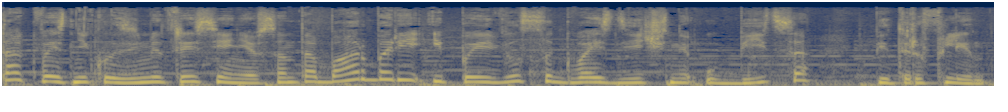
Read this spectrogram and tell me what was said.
Так возникло землетрясение в Санта-Барбаре и появился гвоздичный убийца Питер Флинт.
